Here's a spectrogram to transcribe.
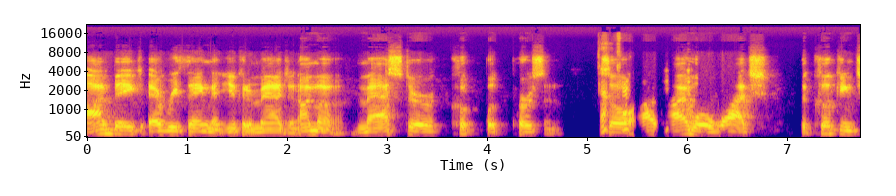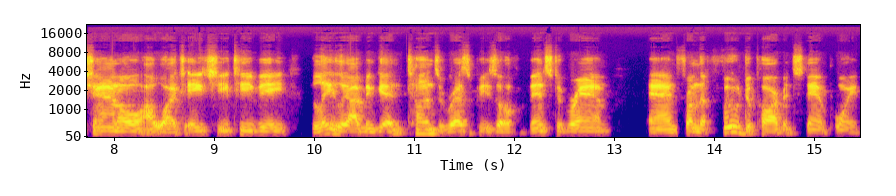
I bake everything that you could imagine. I'm a master cookbook person. Okay. So I, I, will watch the cooking channel, I watch HGTV. Lately, I've been getting tons of recipes off of Instagram. And from the food department standpoint,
